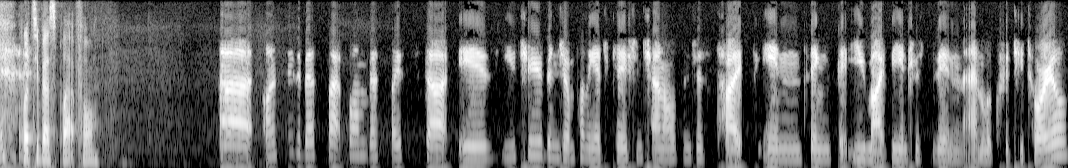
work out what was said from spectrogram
What's your best platform? Uh, honestly, the best platform, best place to start is YouTube and jump on the education channels and just type in things that you might be interested in and look for tutorials.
